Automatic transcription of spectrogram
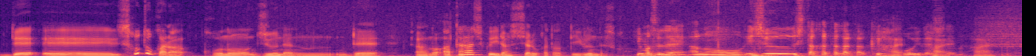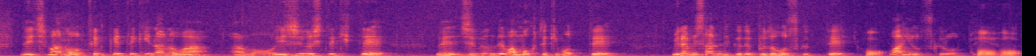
で、えー、外からこの10年であの新しくいらっしゃる方っているんですか？いますね。あの移住した方々結構いらっしゃいます、はいはいはい、で一番の典型的なのはあの移住してきてで自分でまあ目的持って南三陸でブドウを作ってワインを作ろうっていう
